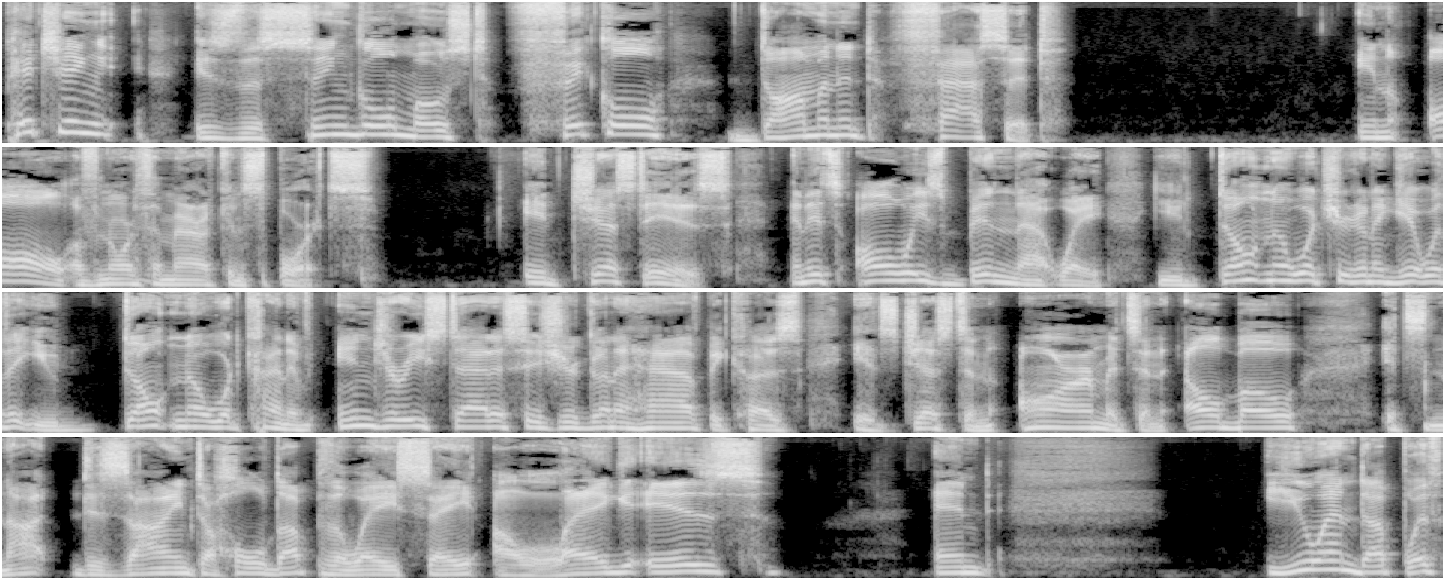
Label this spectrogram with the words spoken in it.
Pitching is the single most fickle, dominant facet in all of North American sports. It just is. And it's always been that way. You don't know what you're going to get with it. You don't know what kind of injury statuses you're going to have because it's just an arm. It's an elbow. It's not designed to hold up the way, say, a leg is. And you end up with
